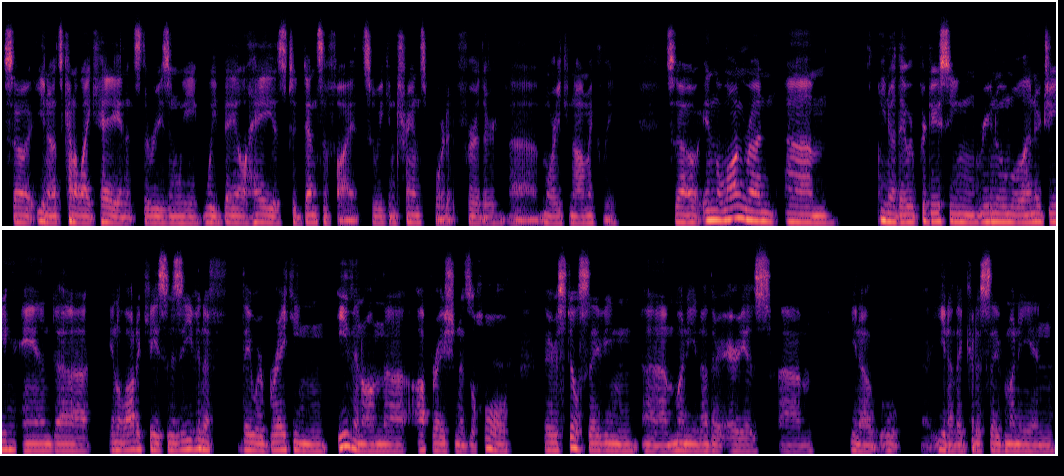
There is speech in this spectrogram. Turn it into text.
so you know it's kind of like hay and it's the reason we we bale hay is to densify it so we can transport it further uh, more economically. So in the long run um, you know they were producing renewable energy and uh, in a lot of cases, even if they were breaking even on the operation as a whole, they were still saving uh, money in other areas. Um, you know, you know, they could have saved money in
